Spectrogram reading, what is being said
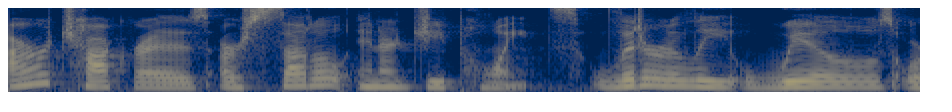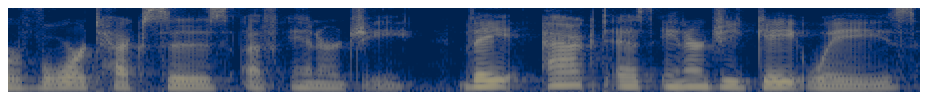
Our chakras are subtle energy points, literally wheels or vortexes of energy. They act as energy gateways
